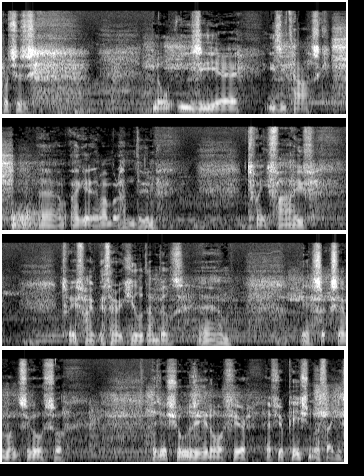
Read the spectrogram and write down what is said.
which is no easy uh, easy task. Um, and again, I remember him doing 25, 25 to 30 kilo dumbbells, um, yeah, six seven months ago. So it just shows you, you know, if you're if you're patient with things,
